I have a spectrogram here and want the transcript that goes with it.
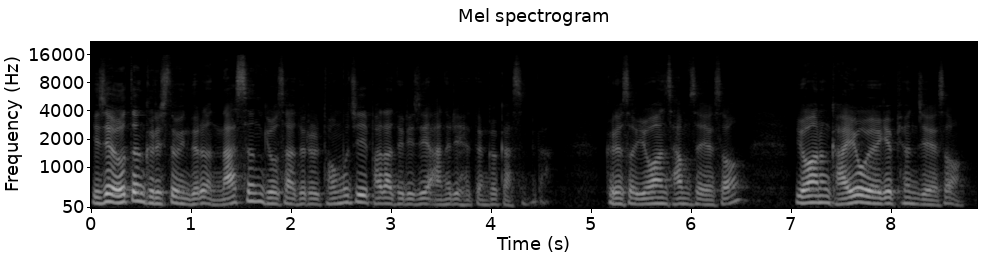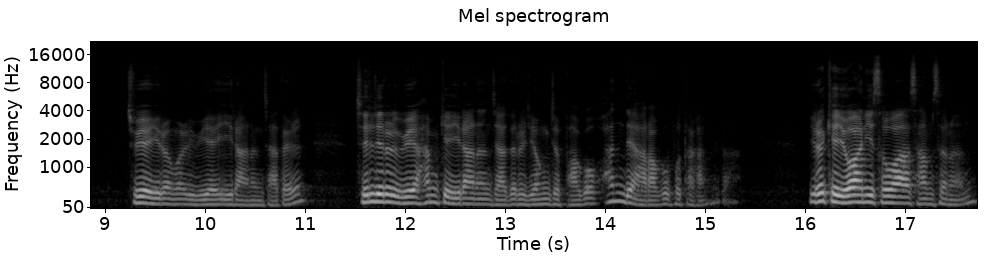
이제 어떤 그리스도인들은 낯선 교사들을 도무지 받아들이지 않으려 했던 것 같습니다. 그래서 요한 3서에서 요한은 가이오에게 편지해서 주의 이름을 위해 일하는 자들, 진리를 위해 함께 일하는 자들을 영접하고 환대하라고 부탁합니다. 이렇게 요한 2서와 3서는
